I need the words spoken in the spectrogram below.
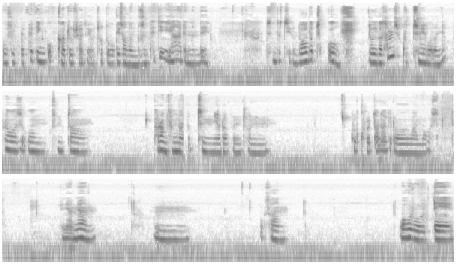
오실 때 패딩 꼭 가져오셔야 돼요. 저도 오기 전엔 무슨 패딩이야 이랬는데 진짜 지금 너무 춥고 여기가 39층이거든요. 그래가지고 진짜 바람 장난. 여튼 여러분 저는 골코를 떠나기로 마음먹었습니다. 왜냐면 음, 우선 워홀 올 때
